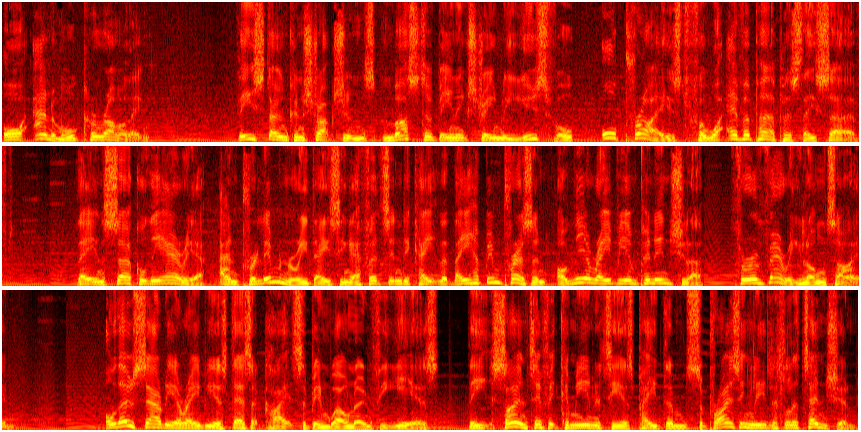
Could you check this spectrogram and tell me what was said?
or animal corralling. These stone constructions must have been extremely useful or prized for whatever purpose they served. They encircle the area and preliminary dating efforts indicate that they have been present on the Arabian Peninsula for a very long time. Although Saudi Arabia's desert kites have been well known for years, the scientific community has paid them surprisingly little attention.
